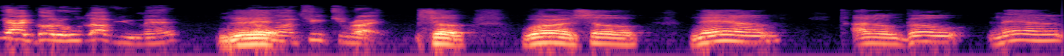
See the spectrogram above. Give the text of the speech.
You gotta go to who love you, man. yeah. They're gonna treat you right. So word. So now I don't go. Now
